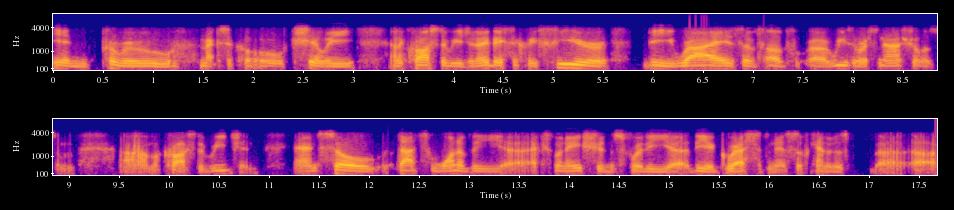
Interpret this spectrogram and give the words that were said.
in Peru, Mexico, Chile, and across the region. They basically fear the rise of, of uh, resource nationalism um, across the region. And so that's one of the uh, explanations for the uh, the aggressiveness of Canada's uh, uh,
